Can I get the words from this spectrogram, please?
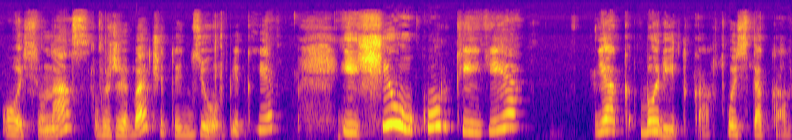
Ось у нас вже, бачите, дзьобик є. І ще у курки є як борідка, ось така.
